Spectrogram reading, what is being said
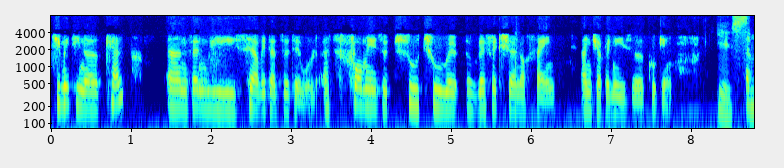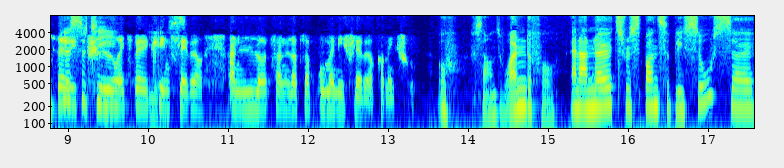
steam it in a kelp and then we serve it at the table. For me it's a true, true re- reflection of Spain and Japanese uh, cooking. Yes, It's very true. It's very clean Yes. flavor and lots and lots of umami flavor coming through. Oh, sounds wonderful. And I know it's responsibly sourced, so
